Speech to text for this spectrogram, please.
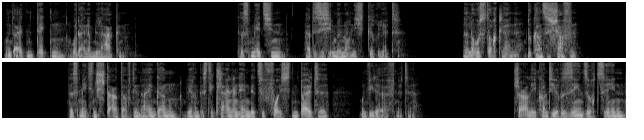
und alten Decken oder einem Laken. Das Mädchen hatte sich immer noch nicht gerührt. Na los doch, Kleine, du kannst es schaffen. Das Mädchen starrte auf den Eingang, während es die kleinen Hände zu Fäusten ballte und wieder öffnete. Charlie konnte ihre Sehnsucht sehen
